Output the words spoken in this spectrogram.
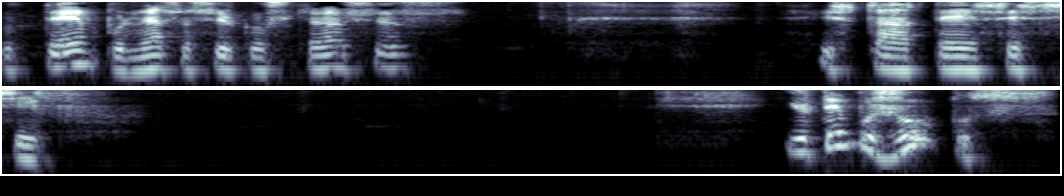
o tempo nessas circunstâncias está até excessivo. E o tempo juntos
